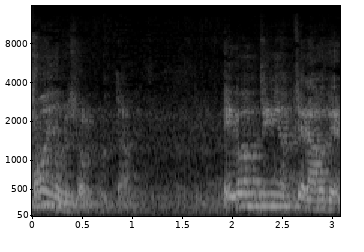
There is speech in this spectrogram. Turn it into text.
সময় অনুসরণ করতে হবে। এবং তিনি হচ্ছেন আমাদের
